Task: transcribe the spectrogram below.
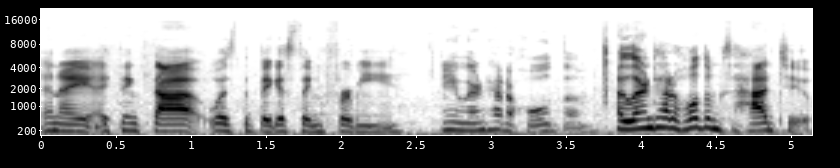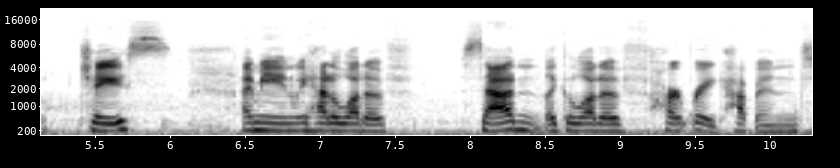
And I, I think that was the biggest thing for me. And you learned how to hold them. I learned how to hold them because I had to. Chase. I mean, we had a lot of sad, like a lot of heartbreak happened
